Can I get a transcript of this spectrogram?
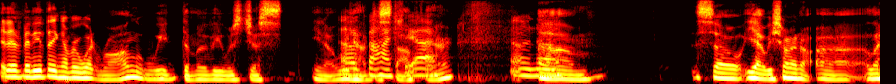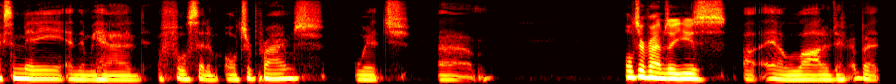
and if anything ever went wrong, we the movie was just you know we'd Oh, have gosh, to stop yeah. there. Oh no. Um, so yeah, we shot an uh, Alexa Mini, and then we had a full set of Ultra Primes, which um, Ultra Primes are used uh, in a lot of different, but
